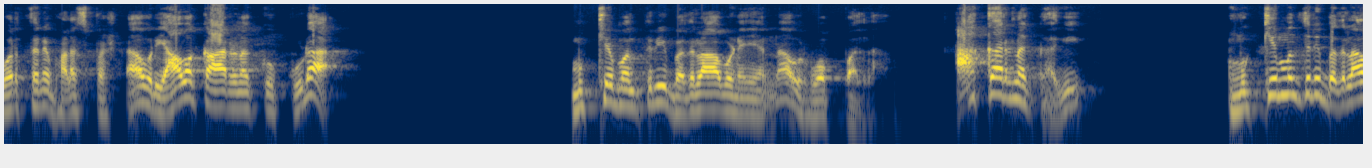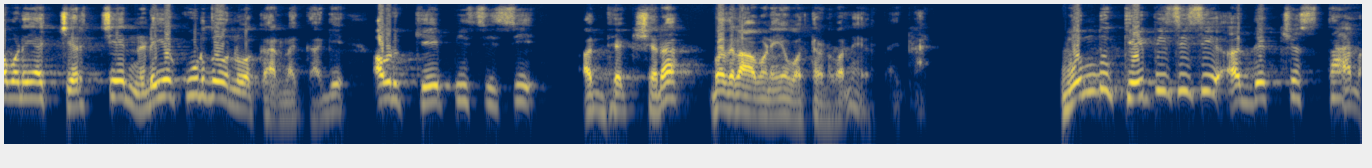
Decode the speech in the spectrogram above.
ವರ್ತನೆ ಬಹಳ ಸ್ಪಷ್ಟ. ಅವರು ಯಾವ ಕಾರಣಕ್ಕೂ ಕೂಡ ಮುಖ್ಯಮಂತ್ರಿ ಬದಲಾವಣೆಯನ್ನು ಅವರು ಒಪ್ಪಲ್ಲ. ಆ ಕಾರಣಕ್ಕಾಗಿ ಮುಖ್ಯಮಂತ್ರಿ ಬದಲಾವಣೆಯ ಚರ್ಚೆ ನಡೆಯಕೂಡದು ಅನ್ನುವ ಕಾರಣಕ್ಕಾಗಿ ಅವರು ಕೆ ಅಧ್ಯಕ್ಷರ ಬದಲಾವಣೆಯ ಒತ್ತಡವನ್ನು ಹೇಳ್ತಾ ಇದ್ದಾರೆ. ಒಂದು ಕೆ ಅಧ್ಯಕ್ಷ ಸ್ಥಾನ,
